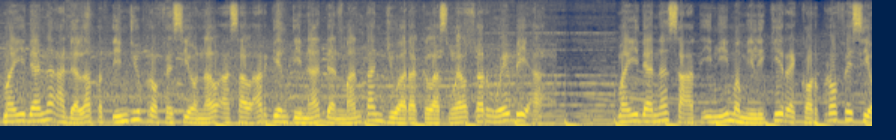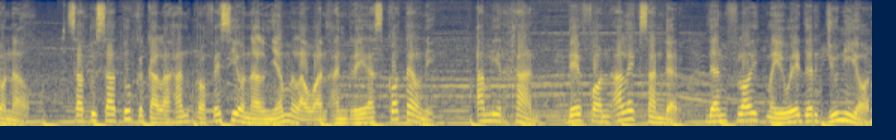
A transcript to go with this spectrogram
Maidana adalah petinju profesional asal Argentina dan mantan juara kelas welter WBA. Maidana saat ini memiliki rekor profesional. Satu-satu kekalahan profesionalnya melawan Andreas Kotelnik, Amir Khan, Devon Alexander, dan Floyd Mayweather Jr.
